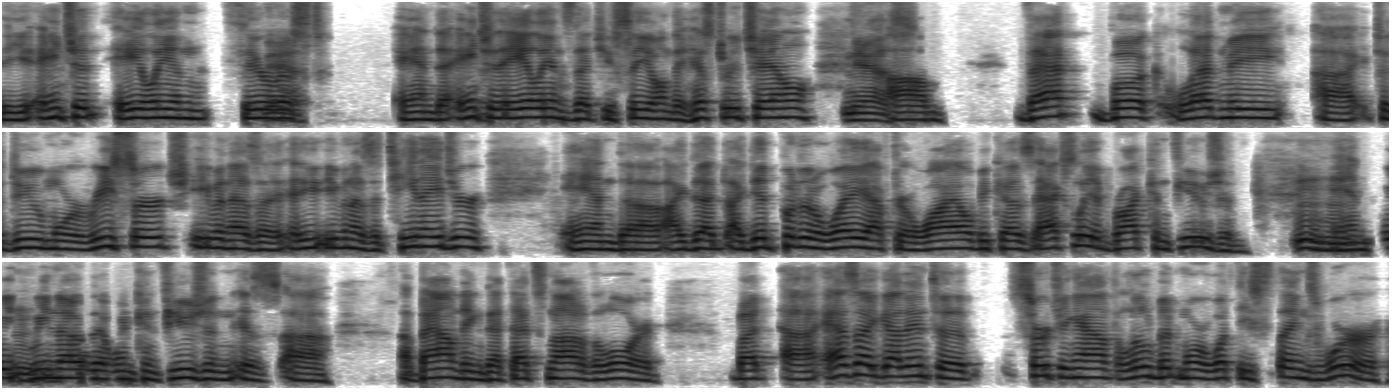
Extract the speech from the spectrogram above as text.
the ancient alien theorist and the ancient aliens that you see on the History Channel. Yes. Um, that book led me uh, to do more research, even as a even as a teenager, and uh, I did I did put it away after a while because actually it brought confusion, mm-hmm. and we, mm-hmm. we know that when confusion is uh, abounding, that that's not of the Lord. But uh, as I got into searching out a little bit more what these things were,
